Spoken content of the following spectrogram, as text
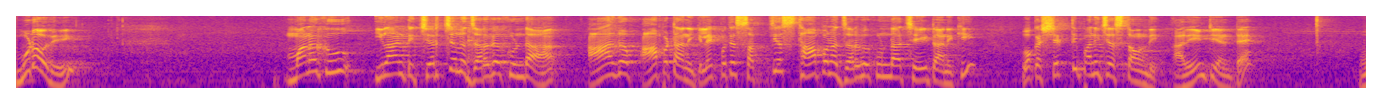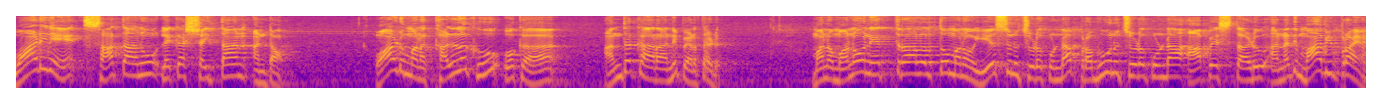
మూడవది మనకు ఇలాంటి చర్చలు జరగకుండా ఆగ ఆపటానికి లేకపోతే సత్యస్థాపన జరగకుండా చేయటానికి ఒక శక్తి పనిచేస్తూ ఉంది. అదేంటి అంటే వాడినే సాతాను లేక శైతాన్ అంటాం. వాడు మన కళ్ళకు ఒక అంధకారాన్ని పెడతాడు. మన మనోనేత్రాలతో మనం యేసును చూడకుండా ప్రభువును చూడకుండా ఆపేస్తాడు అన్నది మా అభిప్రాయం.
